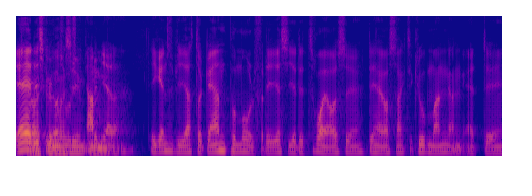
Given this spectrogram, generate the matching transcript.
Ja, ja det skal vi også sige, Jamen, ja, det igen, så jeg står gerne på mål for det, jeg siger. Det tror jeg også, øh, det har jeg også sagt til klubben mange gange, at øh,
